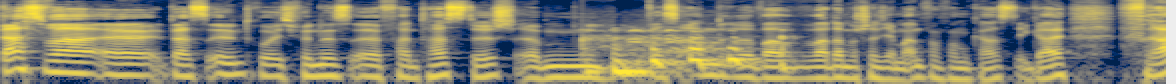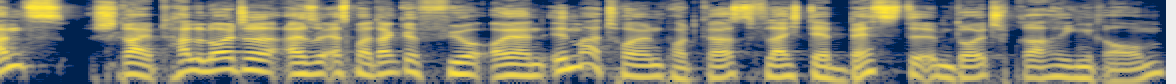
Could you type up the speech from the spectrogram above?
Das war äh, das Intro. Ich finde es äh, fantastisch. Ähm, das andere war, war dann wahrscheinlich am Anfang vom Cast. Egal. Franz schreibt: Hallo Leute, also erstmal danke für euren immer tollen Podcast. Vielleicht der beste im deutschsprachigen Raum.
